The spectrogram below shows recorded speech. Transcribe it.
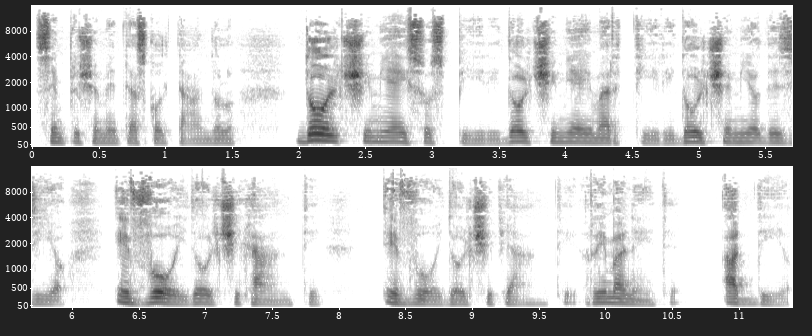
semplicemente ascoltandolo. Dolci miei sospiri, dolci miei martiri, dolce mio desio, e voi dolci canti, e voi dolci pianti, rimanete. Addio.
